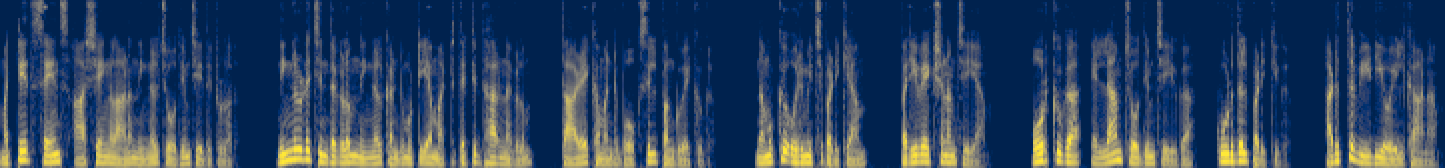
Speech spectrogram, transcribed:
മറ്റേത് സയൻസ് ആശയങ്ങളാണ് നിങ്ങൾ ചോദ്യം ചെയ്തിട്ടുള്ളത്. നിങ്ങളുടെ ചിന്തകളും നിങ്ങൾ കണ്ടുമുട്ടിയ മറ്റ് തെറ്റിദ്ധാരണകളും താഴെ കമന്റ് ബോക്സിൽ പങ്കുവയ്ക്കുക. നമുക്ക് ഒരുമിച്ച് പഠിക്കാം പര്യവേക്ഷണം ചെയ്യാം. ഓർക്കുക എല്ലാം ചോദ്യം ചെയ്യുക കൂടുതൽ പഠിക്കുക. അടുത്ത വീഡിയോയിൽ കാണാം.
